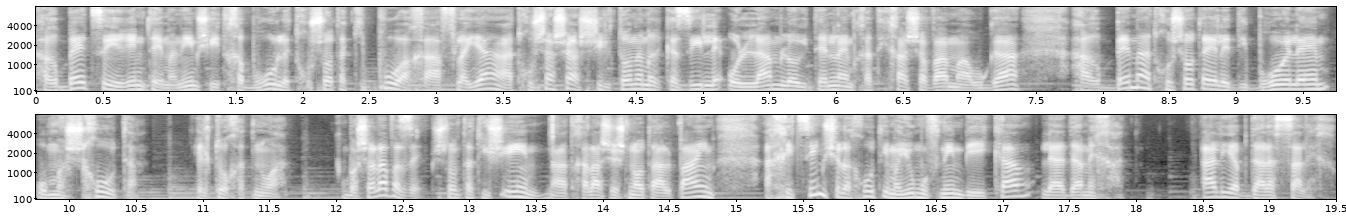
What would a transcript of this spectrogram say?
הרבה צעירים תימנים שהתחברו לתחושות הקיפוח, האפליה, התחושה שהשלטון המרכזי לעולם לא ייתן להם חתיכה שווה מהעוגה, הרבה מהתחושות האלה דיברו אליהם ומשכו אותם אל תוך התנועה. ובשלב הזה, שנות ה-90, ההתחלה של שנות ה-2000, החיצים של החות'ים היו מופנים בעיקר לאדם אחד, עלי עבדאללה סאלח.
